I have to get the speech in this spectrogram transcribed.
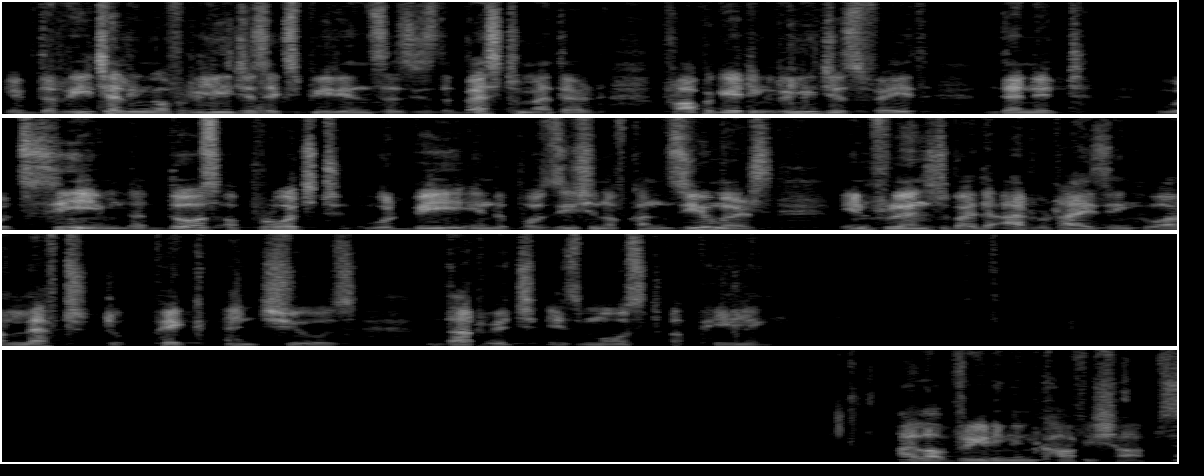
If the retelling of religious experiences is the best method propagating religious faith, then it would seem that those approached would be in the position of consumers influenced by the advertising who are left to pick and choose that which is most appealing. I love reading in coffee shops.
